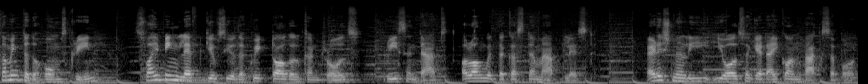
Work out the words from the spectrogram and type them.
Coming to the home screen, swiping left gives you the quick toggle controls, recent apps, along with the custom app list. Additionally, you also get icon pack support.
